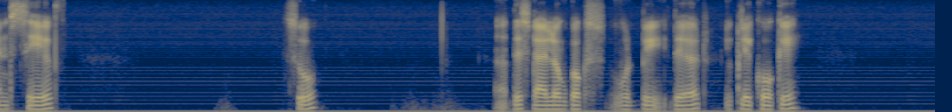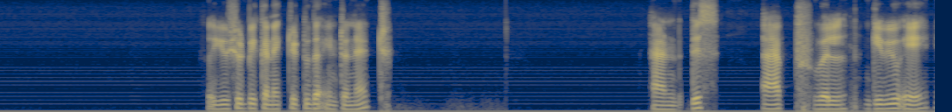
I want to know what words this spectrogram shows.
and save. So uh, this dialog box would be there. You click ok. So you should be connected to the internet. And this app will give you a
